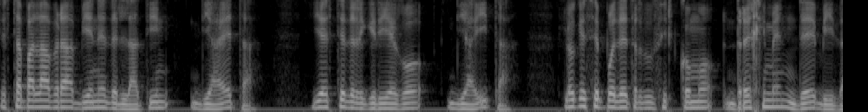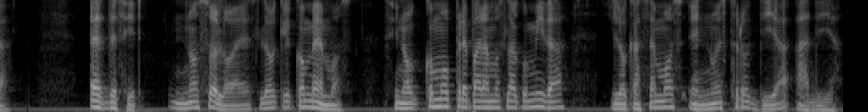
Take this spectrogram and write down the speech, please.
Esta palabra viene del latín diaeta y este del griego diaita, lo que se puede traducir como régimen de vida. Es decir, no solo es lo que comemos, sino cómo preparamos la comida y lo que hacemos en nuestro día a día.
